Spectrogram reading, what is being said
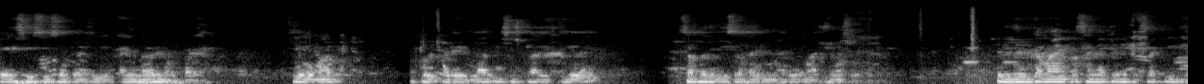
A C C secretary അഴിമറൻ ഉൾപ്പെടെ ശിവകുമാർ ഉൾപ്പെടെയുള്ള വിശിഷ്ട വ്യക്തികളെ സഹോദരി സഹോദരന്മാരെ മാധ്യമ സുഹൃത്തുക്കൾ ഒരു ദീർഘമായ പ്രസംഗത്തിന് പ്രസക്തിയില്ല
